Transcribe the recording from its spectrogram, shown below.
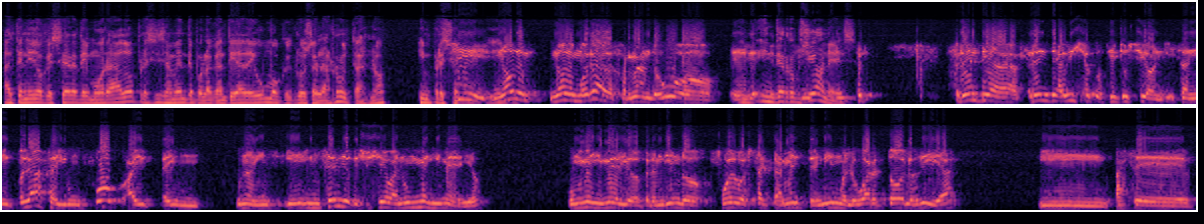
ha tenido que ser demorado precisamente por la cantidad de humo que cruza las rutas, ¿no? Impresionante. Sí, no, no demorado, Fernando, hubo... Eh, interrupciones. frente a frente a Villa Constitución y San Nicolás hay un foco, hay, hay un, unos incendios que se llevan un mes y medio un mes y medio prendiendo fuego exactamente en el mismo lugar todos los días y hace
